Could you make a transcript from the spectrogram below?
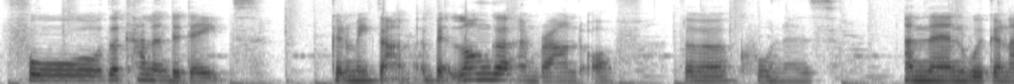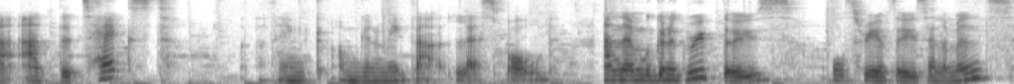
for the calendar dates. Gonna make that a bit longer and round off the corners. And then we're gonna add the text. I think I'm gonna make that less bold. And then we're gonna group those, all three of those elements,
